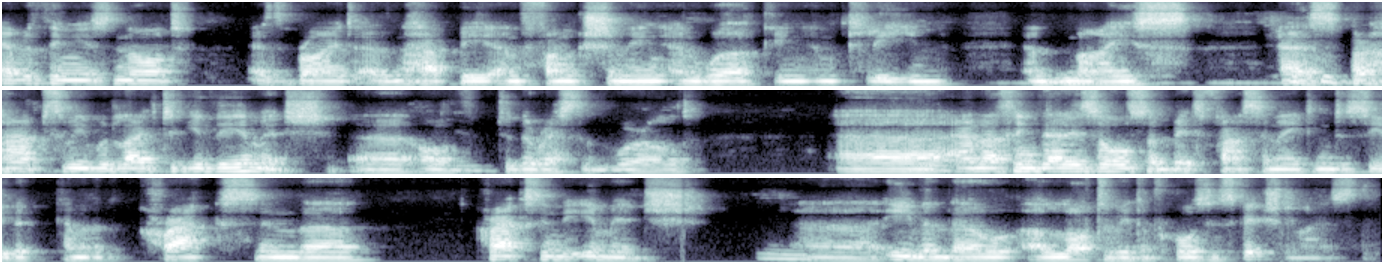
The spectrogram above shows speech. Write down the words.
everything is not as bright and happy and functioning and working and clean and nice as perhaps we would like to give the image uh, of to the rest of the world uh, and i think that is also a bit fascinating to see the kind of cracks in the cracks in the image Mm. uh, even though a lot of it, of course, is fictionalized.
